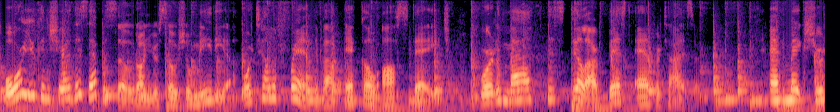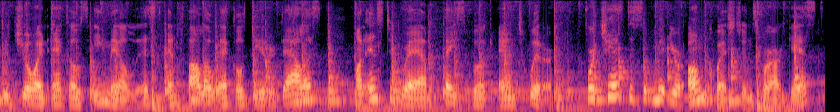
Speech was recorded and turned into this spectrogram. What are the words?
Or you can share this episode on your social media or tell a friend about Echo Offstage. Word of mouth is still our best advertiser. And make sure to join Echo's email list and follow Echo Theater Dallas on Instagram, Facebook, and Twitter for a chance to submit your own questions for our guests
